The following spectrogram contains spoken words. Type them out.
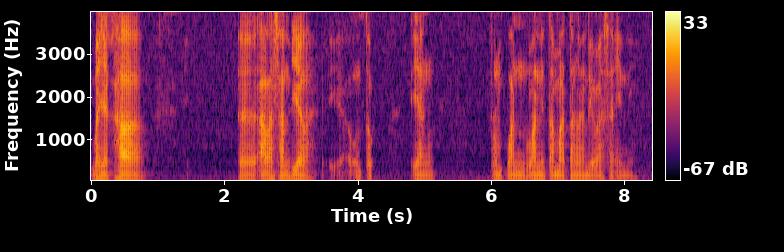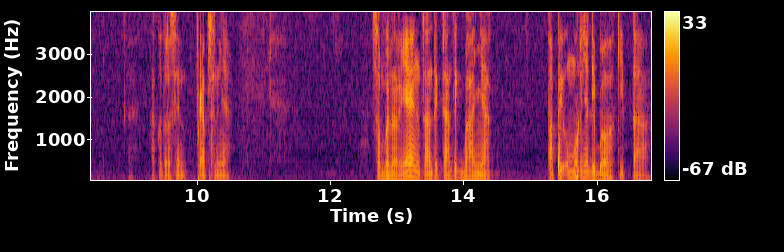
banyak hal eh, alasan dia lah ya, untuk yang perempuan wanita matang dan dewasa ini. Aku terusin captionnya. Sebenarnya yang cantik-cantik banyak, tapi umurnya di bawah kita.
